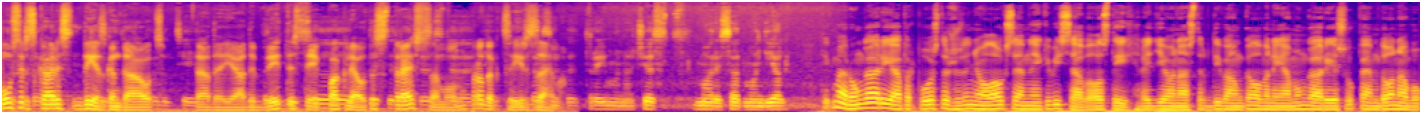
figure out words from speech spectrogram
mūs ir skaris diezgan daudz. Tādējādi Britis tiek pakļautas stresam un produkcija ir zema. Tikmēr Ungārijā par postažu ziņo lauksēmnieki visā valstī. Reģionā starp divām galvenajām Ungārijas upēm Donavu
